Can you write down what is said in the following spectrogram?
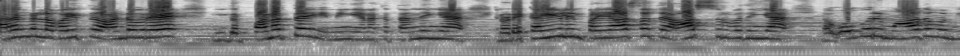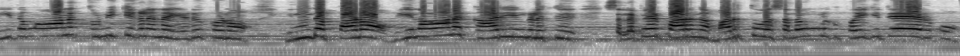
கரங்கள்ல வைத்து ஆண்டவரே இந்த பணத்தை நீங்க எனக்கு தந்தீங்க. என்னுடைய கைகளின் பிரயாசத்தை ஆசிர்வதிங்க. ஒவ்வொரு மாதமும் மீதமான துணிக்கைகளை நான் எடுக்கணும். இந்த பணம் வீணான காரியங்களுக்கு சில பேர் பாருங்க மருத்துவ செலவுங்களுக்கு போய்கிட்டே இருக்கும்.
